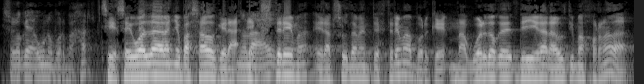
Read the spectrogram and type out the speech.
Solo queda uno por bajar. Sí, esa igualdad del año pasado, que era No la hay. extrema, era absolutamente extrema, porque me acuerdo que de llegar a la última jornada,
